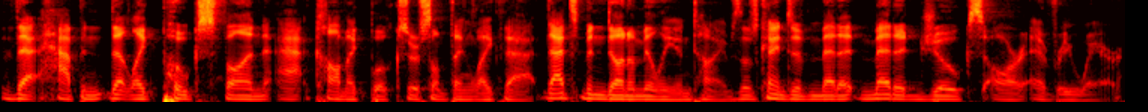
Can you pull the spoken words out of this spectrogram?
that happened that like pokes fun at comic books or something like that. That's been done a million times. Those kinds of meta meta jokes are everywhere.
